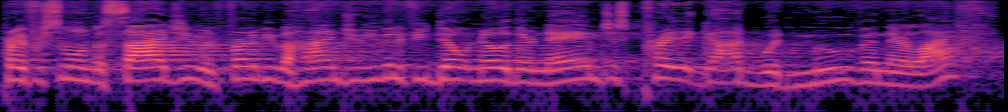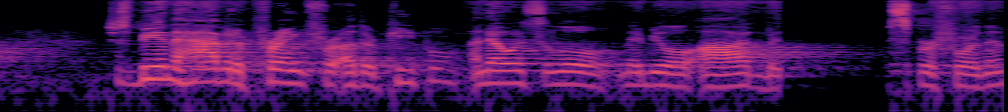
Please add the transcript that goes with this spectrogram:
Pray for someone beside you, in front of you, behind you, even if you don't know their name. Just pray that God would move in their life. Just be in the habit of praying for other people. I know it's a little, maybe a little odd, but whisper for them.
